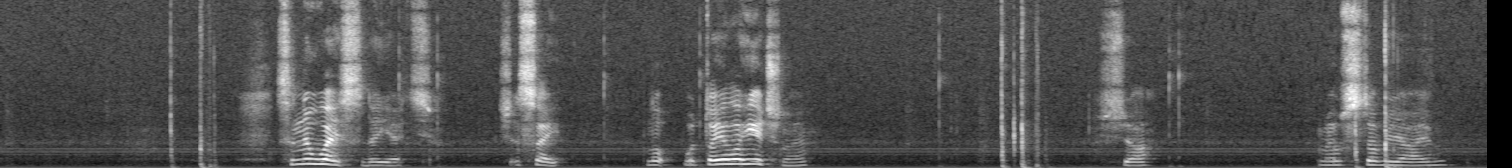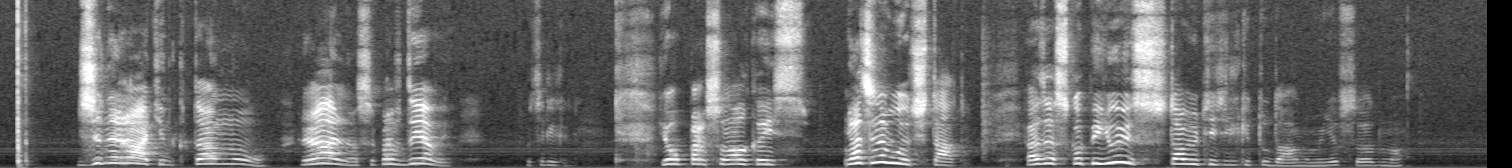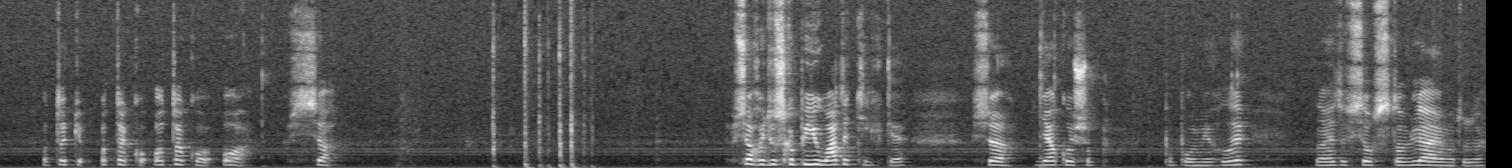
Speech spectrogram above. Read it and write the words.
Це не увесь здається. Цей. Ну, от то є логічно, е? Все. Ми вставляємо. Дженератінг, та ну. Реально, це правдивий. Тільки. Його персонал кейс. Я це не буду читати. Я це скопіюю і ставлю ті тільки туди, ну мені все одно. Отаке, отако, отако, о, все. Все, хотів скопіювати тільки. Все, дякую, що попомігли. Давайте все вставляємо туди.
